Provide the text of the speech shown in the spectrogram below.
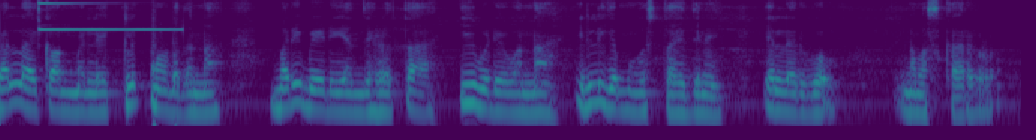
ಬೆಲ್ ಐಕಾನ್ ಮೇಲೆ ಕ್ಲಿಕ್ ಮಾಡೋದನ್ನು ಮರಿಬೇಡಿ ಎಂದು ಹೇಳ್ತಾ ಈ ವಿಡಿಯೋವನ್ನು ಇಲ್ಲಿಗೆ ಮುಗಿಸ್ತಾ ಇದ್ದೀನಿ. ಎಲ್ಲರಿಗೂ ನಮಸ್ಕಾರಗಳು.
